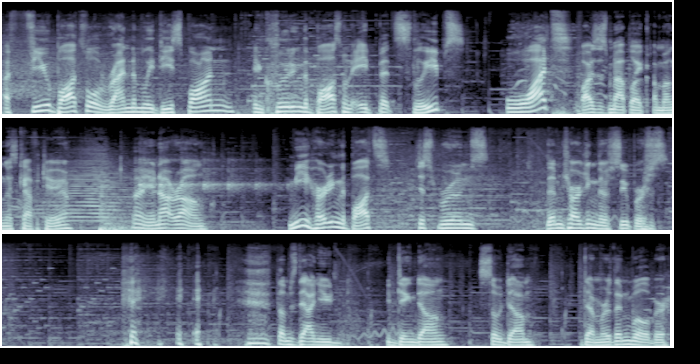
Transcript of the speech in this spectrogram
A few bots will randomly despawn, including the boss when 8-bit sleeps. What? Why is this map like Among Us Cafeteria? Oh, you're not wrong. Me hurting the bots just ruins them charging their supers. Thumbs down, you, you ding dong. So dumb. Dumber than Wilbur.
